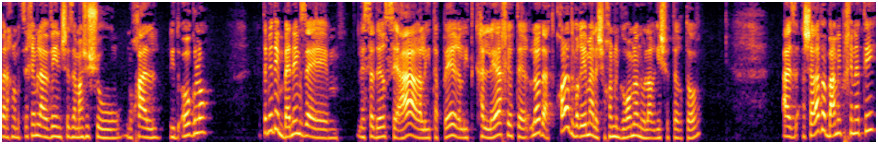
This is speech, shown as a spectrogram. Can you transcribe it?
ואנחנו מצליחים להבין שזה משהו שהוא נוכל לדאוג לו, אתם יודעים, בין אם זה לסדר שיער, להתאפר, להתקלח יותר, לא יודעת, כל הדברים האלה שיכולים לגרום לנו להרגיש יותר טוב. אז השלב הבא מבחינתי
